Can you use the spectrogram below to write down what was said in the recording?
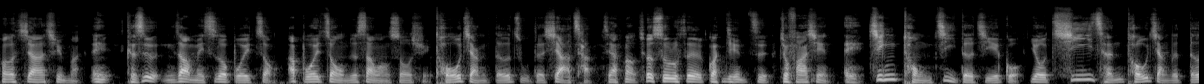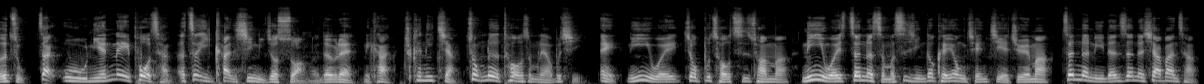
我都叫她去买。哎，可是你知道，每次都不会中啊，不会中，我们就上网搜寻头奖得主的下场，这样 就输入这个关键字，就发现，哎，经统计的结果，有七成头奖的得主在五年内破产，呃，这一看心里就爽了，对不对？你看，就跟你讲，中乐透有什么了不起？哎，你以为就不愁吃穿吗？你以为真的什么事情都可以用钱解决吗？真的你人生的下半场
